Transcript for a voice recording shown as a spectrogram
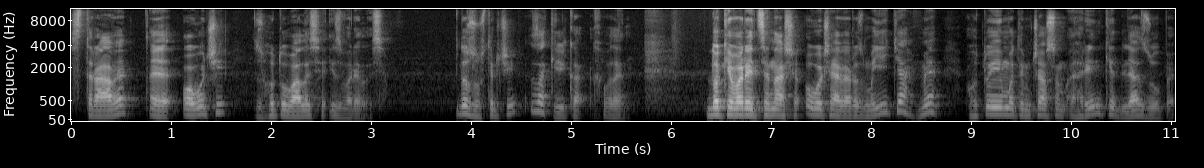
страви, е, овочі зготувалися і зварилися. До зустрічі за кілька хвилин. Доки вариться наше овочеве розмаїття, ми готуємо тим часом грінки для зупи.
